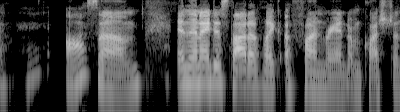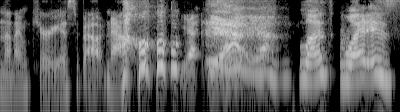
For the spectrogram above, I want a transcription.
Okay, awesome. And then I just thought of like a fun random question that I'm curious about now. yeah, yeah, yeah. Let's, what is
